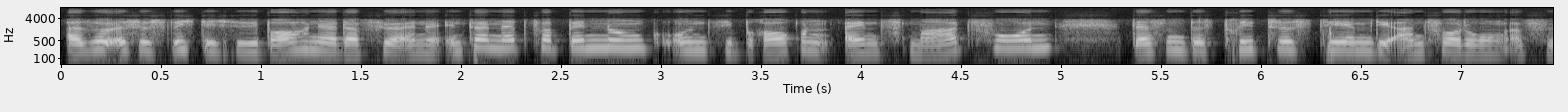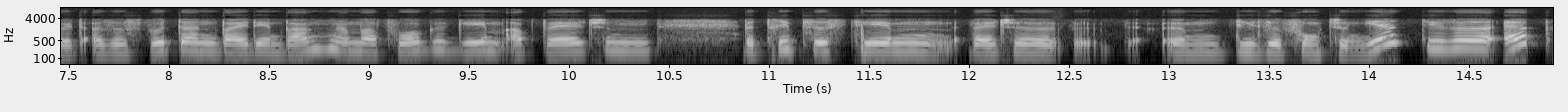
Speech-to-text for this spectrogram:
Also es ist wichtig, Sie brauchen ja dafür eine Internetverbindung und Sie brauchen ein Smartphone, dessen Betriebssystem die Anforderungen erfüllt. Also es wird dann bei den Banken immer vorgegeben, ab welchem Betriebssystem welche ähm, diese funktioniert, diese App.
